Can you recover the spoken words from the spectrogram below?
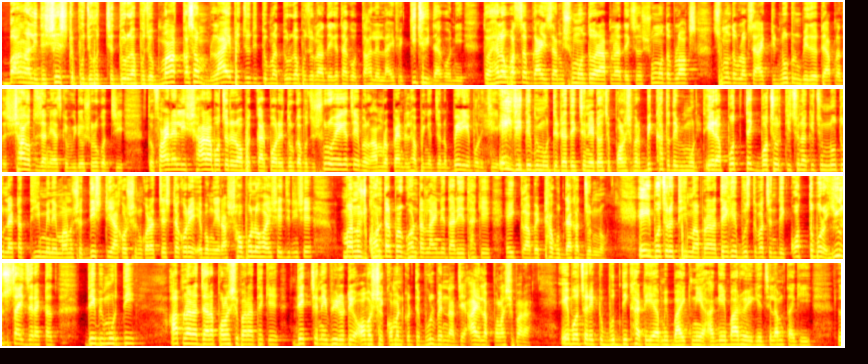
বাঙালিদের শ্রেষ্ঠ পুজো হচ্ছে দুর্গা পুজো মা কসম লাইফে যদি তোমরা দুর্গা পুজো না দেখে থাকো, তাহলে লাইফে কিছুই দেখো নি তো হ্যালো হোয়াটসঅ্যাপ গাইজ আমি সুমন্ত আর আপনারা দেখছেন সুমন্ত ব্লগস সুমন্ত ব্লগসে আরেকটি নতুন ভিডিওতে আপনাদের স্বাগত জানিয়ে আজকে ভিডিও শুরু করছি। তো ফাইনালি সারা বছরের অপেক্ষার পরে দুর্গা পুজো শুরু হয়ে গেছে এবং আমরা প্যান্ডেল হপিংয়ের জন্য বেরিয়ে পড়েছি। এই যে দেবী মূর্তিটা দেখছেন, এটা হচ্ছে পলাশপাড়ার বিখ্যাত দেবী মূর্তি। এরা প্রত্যেক বছর কিছু না কিছু নতুন একটা থিম এনে মানুষের দৃষ্টি আকর্ষণ করার চেষ্টা করে এবং এরা সফলও হয় সেই জিনিসে। মানুষ ঘণ্টার পর ঘণ্টা লাইনে দাঁড়িয়ে থাকে এই ক্লাবের ঠাকুর দেখার জন্য। এই বছরের থিম আপনারা দেখে বুঝতে পারছেন যে কত বড় হিউজ সাইজের একটা দেবী মূর্তি। আপনারা যারা পলাশিপাড়া থেকে দেখছেন এই ভিডিওটি অবশ্যই কমেন্ট করতে ভুলবেন না যে আই লাভ পলাশিপাড়া। এবছর একটু বুদ্ধি খাটিয়ে আমি বাইক নিয়ে আগে বার হয়ে গিয়েছিলাম তাকে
